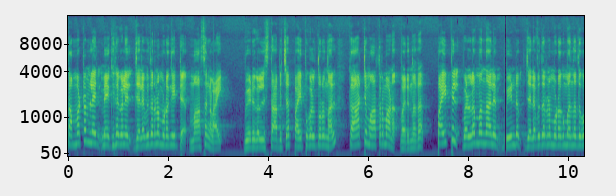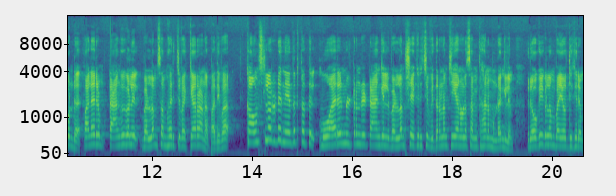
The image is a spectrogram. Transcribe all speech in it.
കമ്മട്ടം ലൈൻ മേഖലകളിൽ ജലവിതരണം മുടങ്ങിയിട്ട് മാസങ്ങളായി. വീടുകളിൽ സ്ഥാപിച്ച പൈപ്പുകൾ തുറന്നാൽ കാറ്റ് മാത്രമാണ് വരുന്നത്. പൈപ്പിൽ വെള്ളം വന്നാലും വീണ്ടും ജലവിതരണം മുടങ്ങുമെന്നതുകൊണ്ട് പലരും ടാങ്കുകളിൽ വെള്ളം സംഭരിച്ച് വയ്ക്കാറാണ് പതിവ്. കൗൺസിലറുടെ നേതൃത്വത്തിൽ മൂവായിരം ലിറ്ററിന്റെ ടാങ്കിൽ വെള്ളം ശേഖരിച്ച് വിതരണം ചെയ്യാനുള്ള സംവിധാനമുണ്ടെങ്കിലും രോഗികളും വയോധികരും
